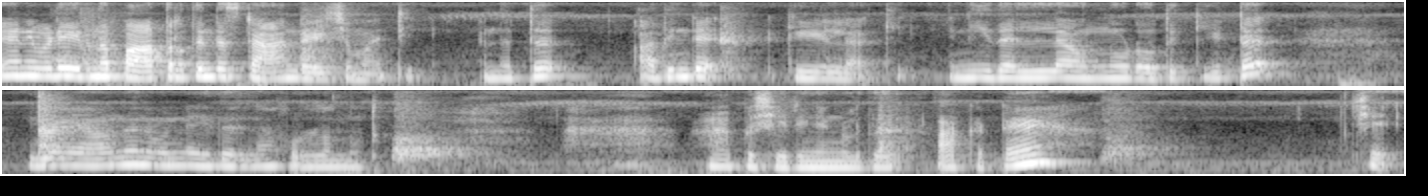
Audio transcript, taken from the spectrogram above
ഞാനിവിടെ ഇരുന്ന പാത്രത്തിന്റെ സ്റ്റാൻഡ് അഴിച്ചു മാറ്റി. എന്നിട്ട് അതിന്റെ കീഴിലാക്കി. ഇനി ഇതെല്ലാം ഒന്നുകൂടെ ഒതുക്കിയിട്ട് ഇത് ഞാൻ മുന്നേ ഇതെല്ലാം ഫുള്ളൊന്ന് ഒതുക്കും. അപ്പം ശരി ഞങ്ങളിത് ആക്കട്ടെ. ശരി.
